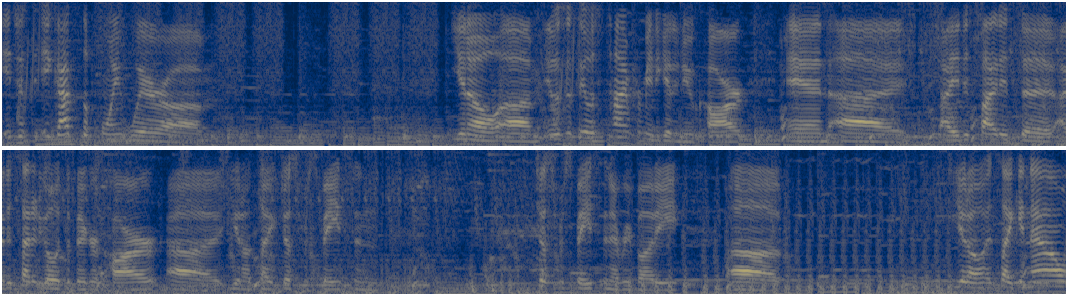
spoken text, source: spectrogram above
it just it got to the point where um, you know, um, it was just it was time for me to get a new car, and uh, I decided to I decided to go with the bigger car. Uh, you know, it's like just for space and just for space and everybody. Uh, you know, it's like and now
